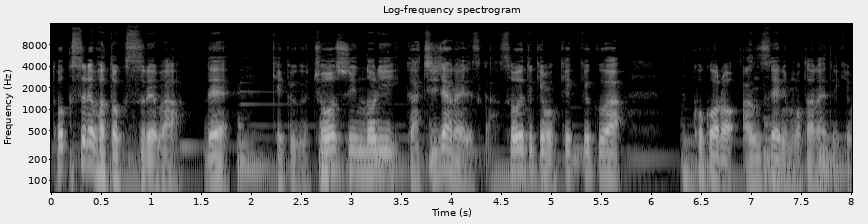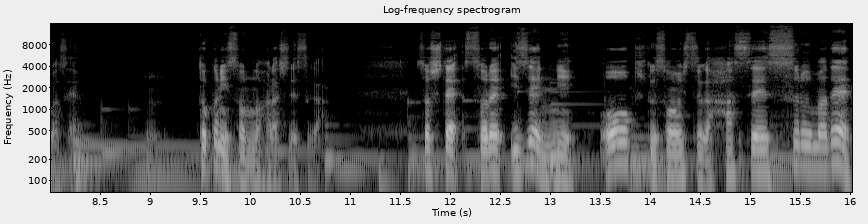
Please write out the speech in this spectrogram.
得すれば得すればで結局調子に乗りがちじゃないですか。そういう時も結局は心安静に持たないといけません、うん。特に損の話ですが。そしてそれ以前に大きく損失が発生するまで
